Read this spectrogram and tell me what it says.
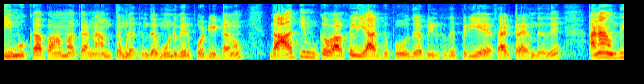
திமுக பாமக நாம் தமிழர் இந்த மூணு பேர் போட்டியிட்டாலும் இந்த அதிமுக வாக்குகள் யாருக்கு போகுது அப்படின்றது பெரிய ஃபேக்டராக இருந்தது. ஆனால் வந்து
